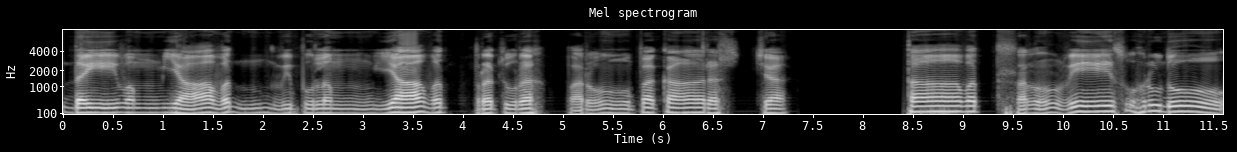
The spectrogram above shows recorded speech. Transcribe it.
दैवम् यावद्विपुलम् यावत्प्रचुरः परोपकारश्च। तावत् सर्वे सुहृदो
